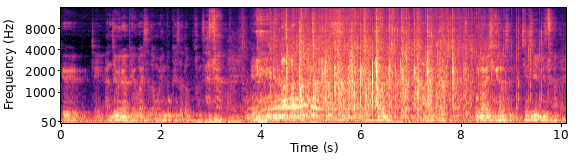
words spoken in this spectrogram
그 이제 안재홍이라는 배우가 있어 너무 행복해서 너무 감사하다. 네. 시간 없습니다. 진심입니다.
